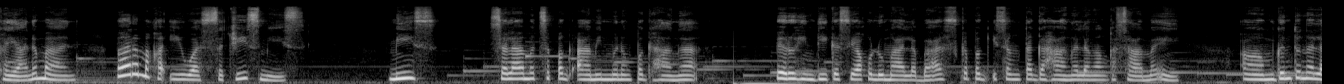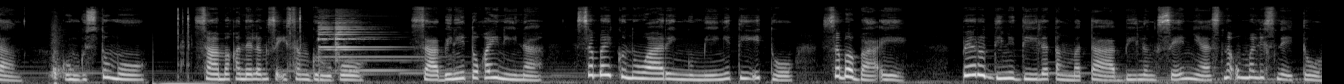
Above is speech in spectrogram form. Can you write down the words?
Kaya naman, para makaiwas sa chismis, Miss, Salamat sa pag-amin mo ng paghanga. Pero hindi kasi ako lumalabas kapag isang tagahanga lang ang kasama eh. Um, ganto na lang. Kung gusto mo, sama ka na lang sa isang grupo. Sabi nito kay Nina, sabay kunwaring ngumingiti ito sa babae. Pero dinidilat ang mata bilang senyas na umalis na ito.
